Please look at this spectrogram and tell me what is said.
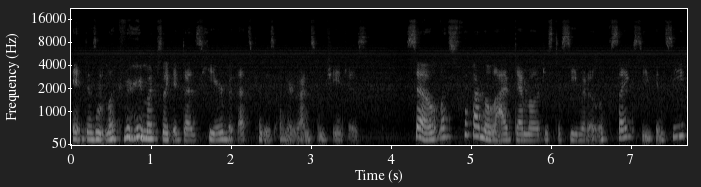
it doesn't look very much like it does here, but that's because it's undergone some changes. So let's click on the live demo just to see what it looks like so you can see.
